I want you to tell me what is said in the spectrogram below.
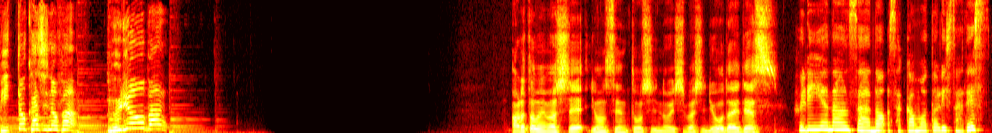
ビットカジノファン無料版。改めまして四千頭身の石橋亮大です。フリーアナウンサーの坂本理沙です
